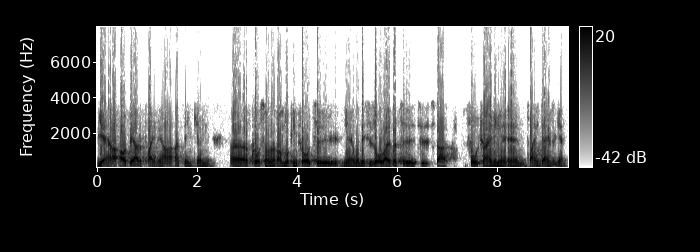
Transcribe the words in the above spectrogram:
yeah, I, will be able to play now, I think, and uh, of course, I'm, I'm, looking forward to you know when this is all over to, to start full training and playing games again.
